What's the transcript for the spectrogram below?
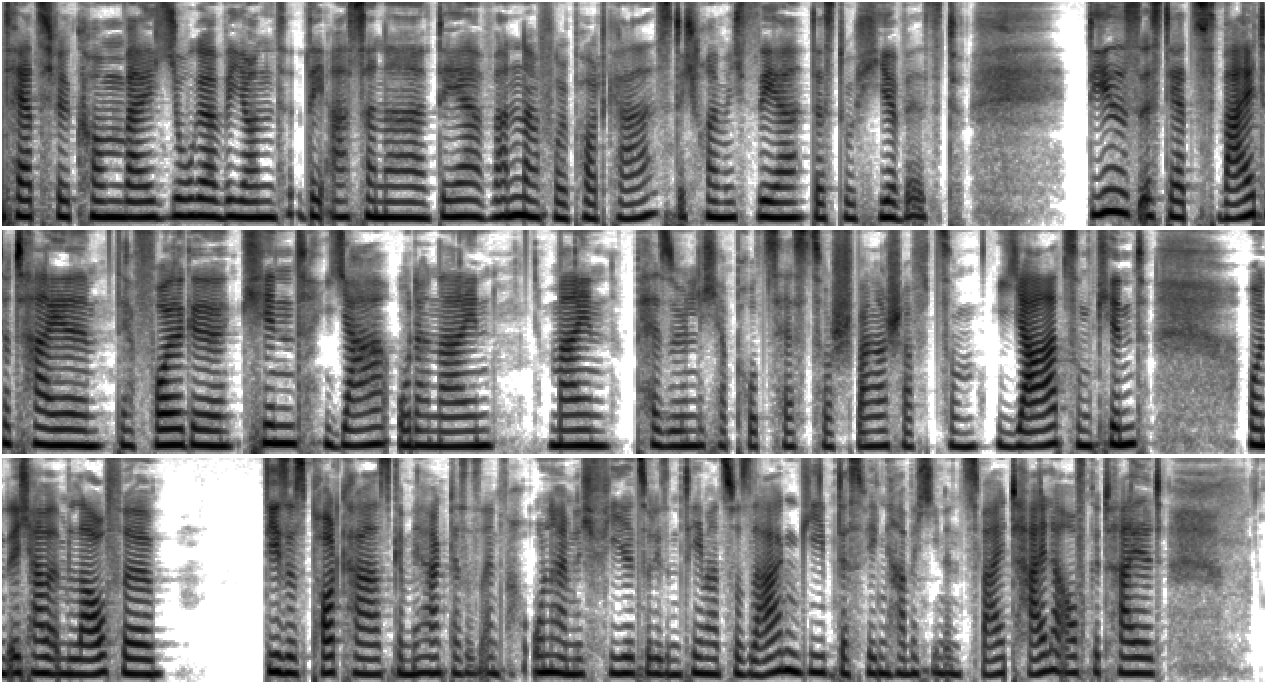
Und herzlich willkommen bei Yoga Beyond the Asana, der Wonderful Podcast. Ich freue mich sehr, dass du hier bist. Dieses ist der zweite Teil der Folge Kind, ja oder nein, mein persönlicher Prozess zur Schwangerschaft, zum Ja zum Kind. Und ich habe im Laufe dieses Podcasts gemerkt, dass es einfach unheimlich viel zu diesem Thema zu sagen gibt. Deswegen habe ich ihn in zwei Teile aufgeteilt.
